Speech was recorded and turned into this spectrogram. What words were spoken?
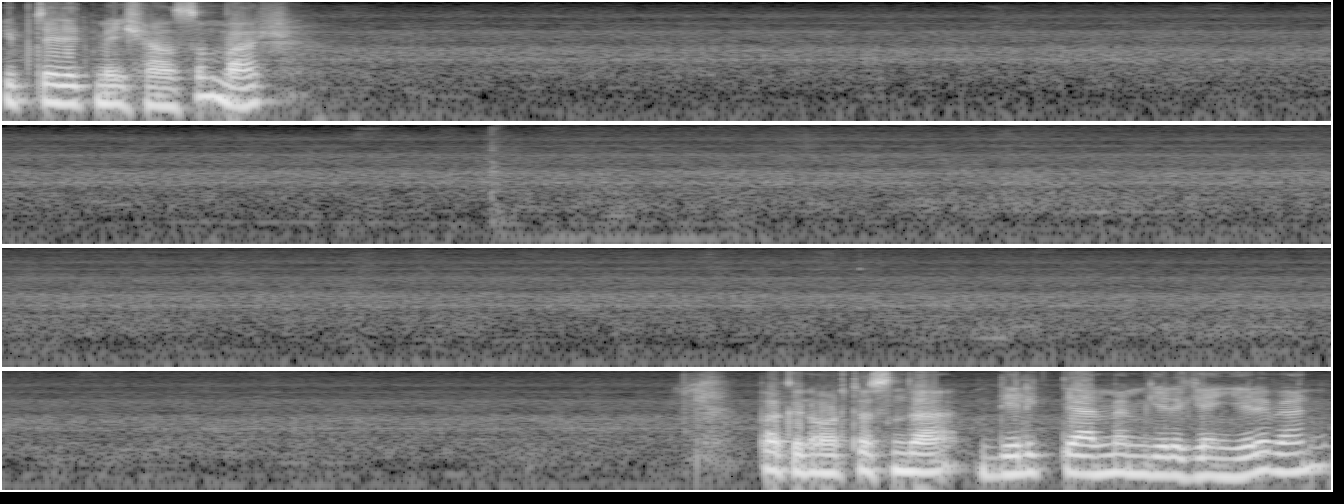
İptal etme şansım var. Bakın ortasında delik delmem gereken yere ben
